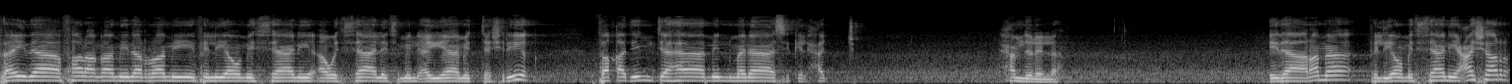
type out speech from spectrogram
فإذا فرغ من الرمي في اليوم الثاني أو الثالث من أيام التشريق فقد انتهى من مناسك الحج. الحمد لله. إذا رمى في اليوم الثاني عشر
